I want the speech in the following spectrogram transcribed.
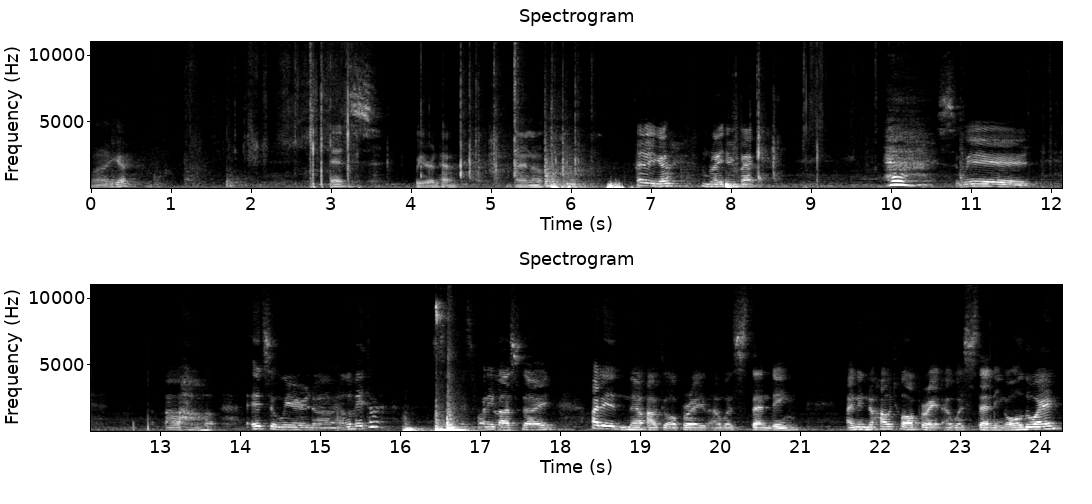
There you go. It's weird, huh? I know. There you go. Right here back. it's weird. Uh, it's a weird uh, elevator. So it's funny last night. I didn't know how to operate. I was standing. I didn't know how to operate. I was standing all the way,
